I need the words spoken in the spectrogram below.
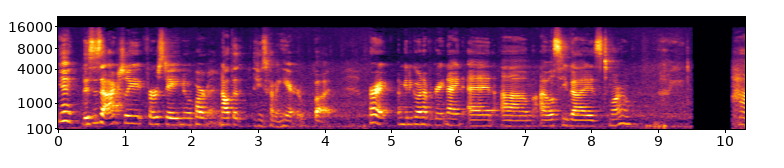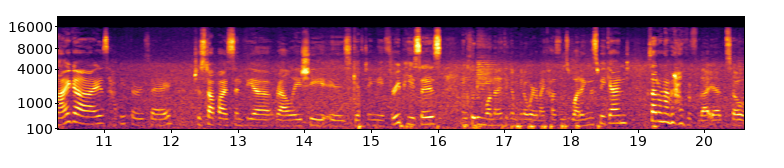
yay. This is actually first date, new apartment. Not that he's coming here, but all right, I'm gonna go and have a great night and um, I will see you guys tomorrow. Hi guys, happy Thursday. Just stopped by Cynthia Rowley. She is gifting me three pieces, including one that I think I'm gonna wear to my cousin's wedding this weekend because I don't have an outfit for that yet. So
